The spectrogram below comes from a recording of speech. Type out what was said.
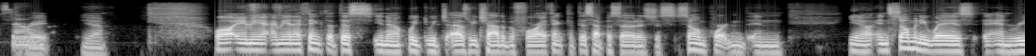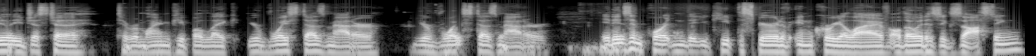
So right. Yeah. Well, Amy, I mean, I think that this, you know, we, we as we chatted before, I think that this episode is just so important in, you know, in so many ways, and really just to to remind people like your voice does matter. Your voice does matter. It is important that you keep the spirit of inquiry alive, although it is exhausting.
